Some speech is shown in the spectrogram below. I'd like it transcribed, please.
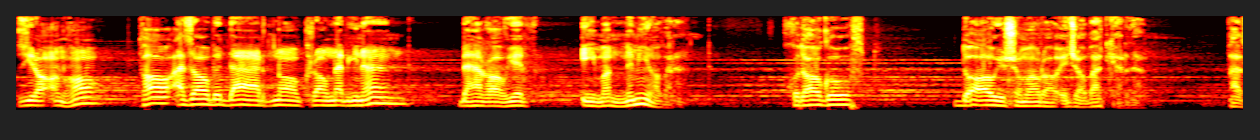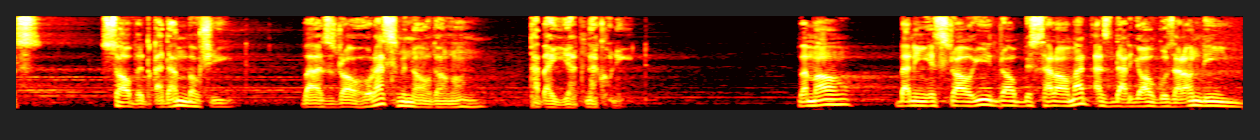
زیرا آنها تا عذاب دردناک را نبینند به حقایق ایمان نمی آورند خدا گفت دعای شما را اجابت کردم. پس ثابت قدم باشید و از راه و رسم نادانان تبعیت نکنید. و ما بنی اسرائیل را به سلامت از دریا گذراندیم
